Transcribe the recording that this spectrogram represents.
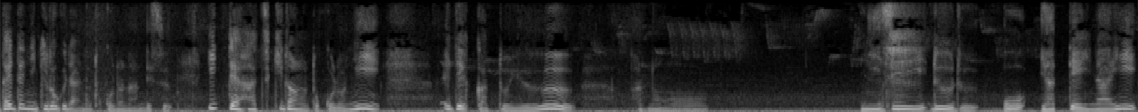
だいたい2キロぐらいのところなんです。1.8キロのところに、エデカという、あの、二次ルールをやっていない、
